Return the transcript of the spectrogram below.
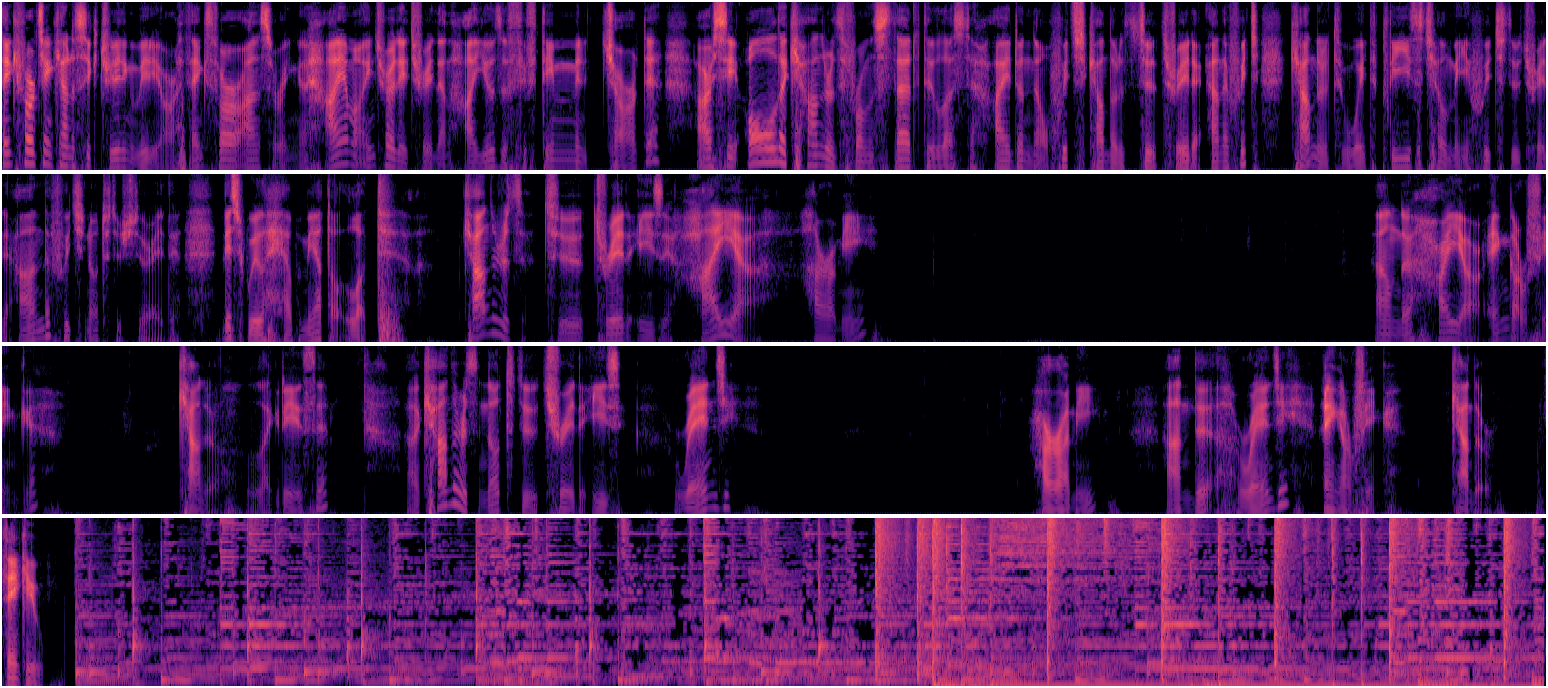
Thank you for watching candlestick trading video. Thanks for answering. I am an intraday trader and I use a 15 minute chart. I see all the candles from start to last. I don't know which candle to trade and which candle to wait. Please tell me which to trade and which not to trade. This will help me out a lot. Candles to trade is higher harami and higher engulfing candle like this. Uh, candles not to trade is range harami and range engulfing candle. Thank you.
